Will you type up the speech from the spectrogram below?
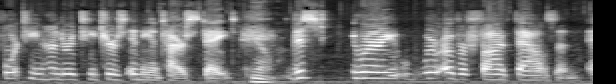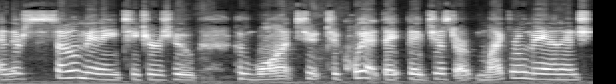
1400 teachers in the entire state yeah. this January, we're over 5,000. And there's so many teachers who, who want to, to quit. They, they just are micromanaged.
